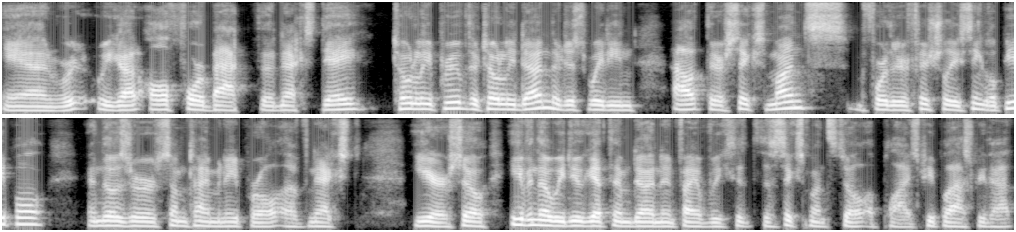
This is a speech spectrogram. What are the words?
And we we got all four back the next day totally approved. They're totally done. They're just waiting out their six months before they're officially single people. And those are sometime in April of next year. So even though we do get them done in five weeks, the six months still applies. People ask me that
